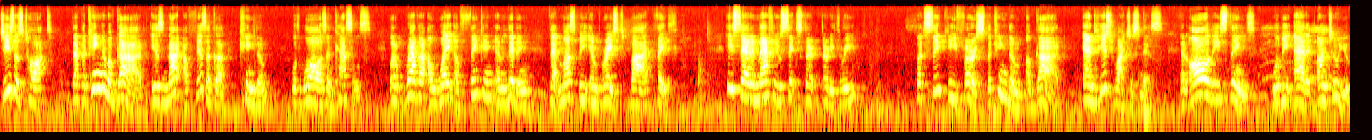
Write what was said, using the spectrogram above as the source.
Jesus taught that the kingdom of God is not a physical kingdom with walls and castles, but rather a way of thinking and living that must be embraced by faith. He said in Matthew 6 33, But seek ye first the kingdom of God and his righteousness, and all these things will be added unto you.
